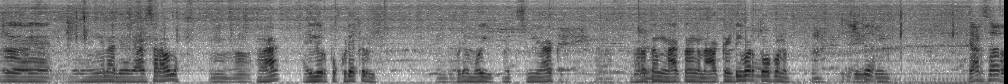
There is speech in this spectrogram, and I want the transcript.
ಏನಾದ ಎರಡು ಸಾವಿರ ಅವಲ್ಲ ಹಾಂ ಐನೂರು ರೂಪಾಯಿ ಕುಡಿಯಕ್ರಲಿ ಕುಡಿಯ ಹೋಗಿ ಮತ್ತೆ ಸುಮ್ಮನೆ ಹಾಕಿ ಬರತ್ತಂಗೆ ನಾಲ್ಕು ಹಂಗೆ ನಾಲ್ಕು ಗಂಟೆಗೆ ಬರ್ತು ಓಪನ್ ಎರಡು ಸಾವಿರ?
